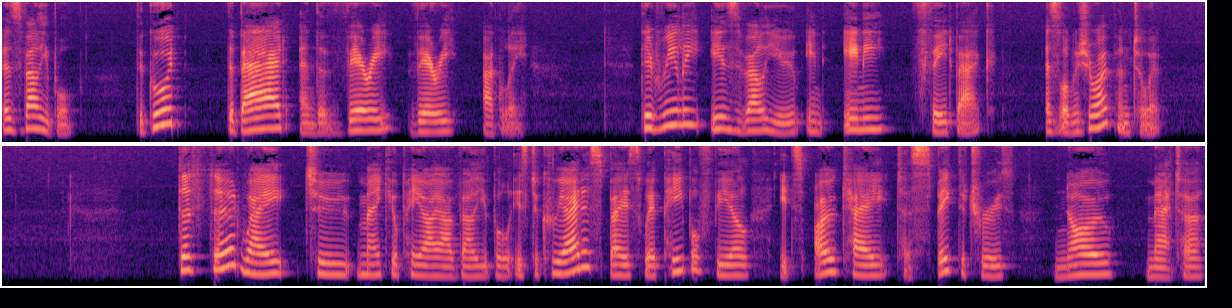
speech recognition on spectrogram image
as valuable the good, the bad, and the very, very ugly. There really is value in any feedback as long as you're open to it. The third way to make your PIR valuable is to create a space where people feel it's okay to speak the truth no matter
